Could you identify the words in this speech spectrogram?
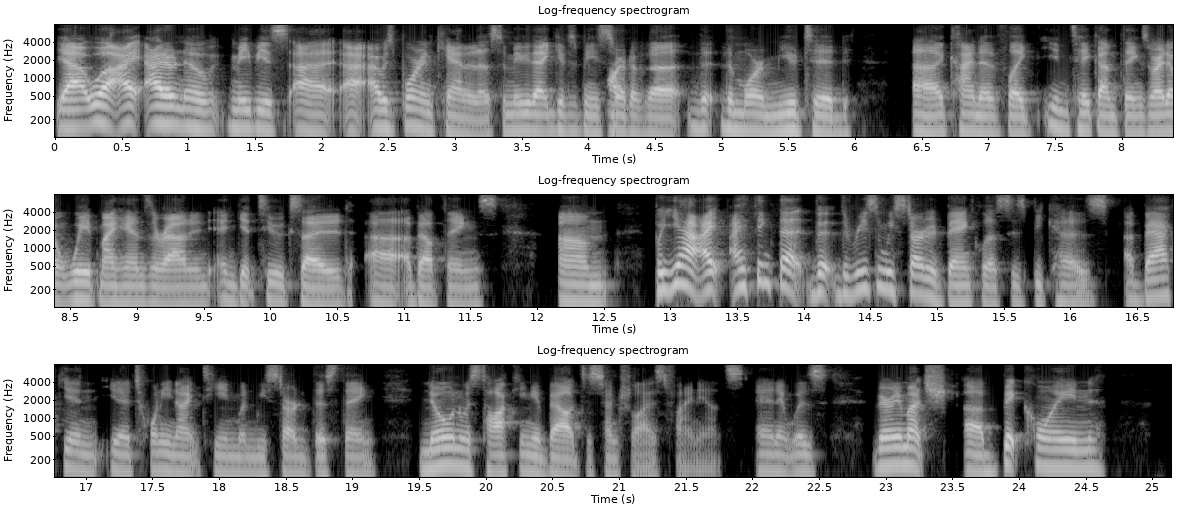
Yeah, well, I, I don't know. Maybe it's uh, I was born in Canada, so maybe that gives me sort of a the, the more muted uh, kind of like intake on things where I don't wave my hands around and, and get too excited uh, about things. Um, but yeah, I, I think that the, the reason we started Bankless is because uh, back in you know 2019 when we started this thing, no one was talking about decentralized finance, and it was very much uh, Bitcoin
